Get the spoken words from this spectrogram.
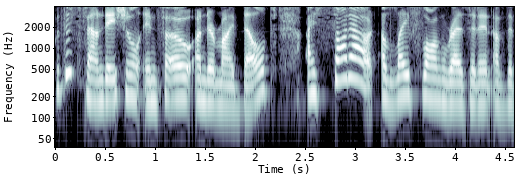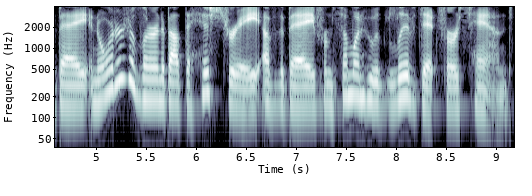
With this foundational info under my belt, I sought out a lifelong resident of the Bay in order to learn about the history of the Bay from someone who had lived it firsthand.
